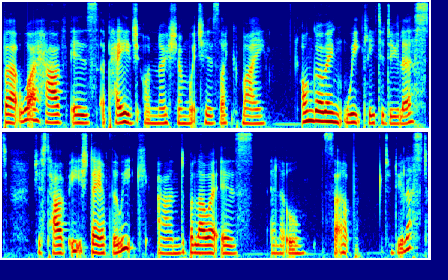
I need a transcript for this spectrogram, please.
But what I have is a page on Notion which is like my ongoing weekly to do list. Just have each day of the week, and below it is a little setup to do list.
